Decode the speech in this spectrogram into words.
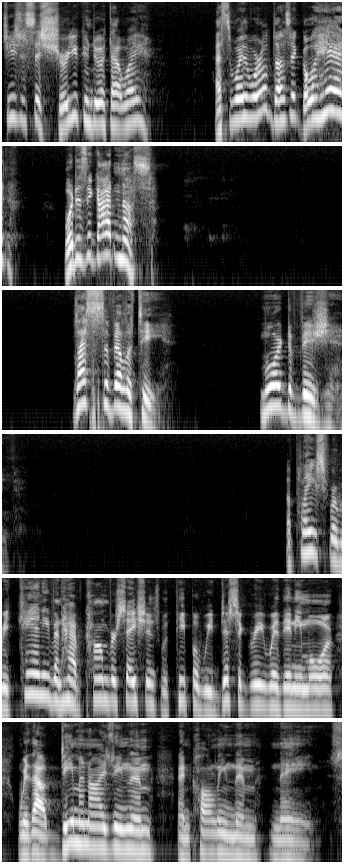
Jesus says, Sure, you can do it that way. That's the way the world does it. Go ahead. What has it gotten us? Less civility, more division, a place where we can't even have conversations with people we disagree with anymore without demonizing them and calling them names.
